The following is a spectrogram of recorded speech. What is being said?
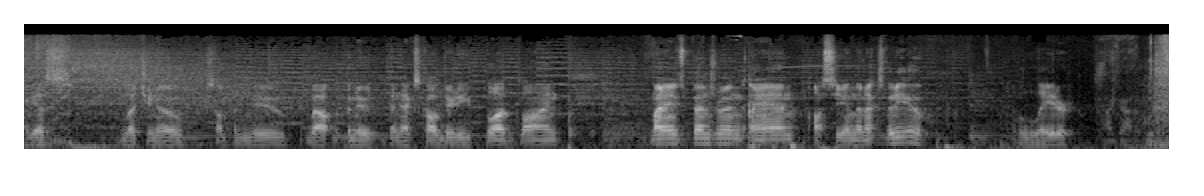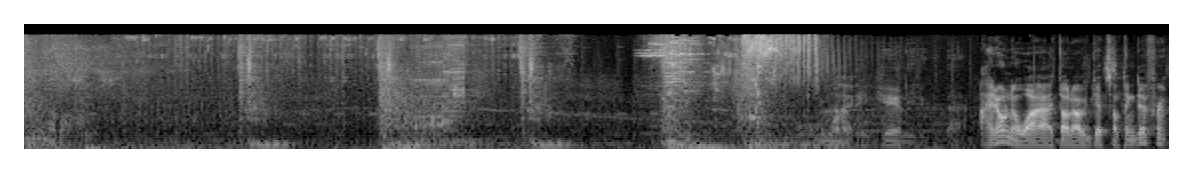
I guess, let you know something new about the new, the next Call of Duty Bloodline. My name's Benjamin, and I'll see you in the next video. Later. I got a good feeling about this. You want to take care, leave it with that. I don't know why I thought I would get something different.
